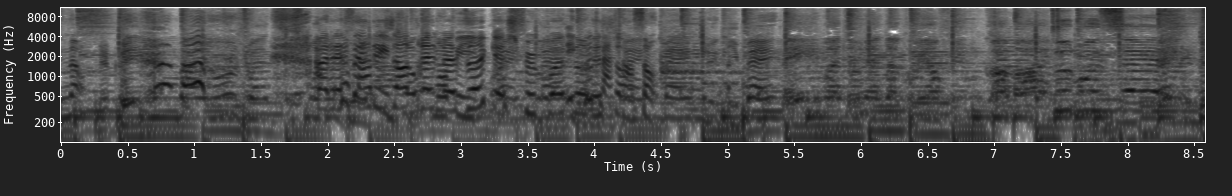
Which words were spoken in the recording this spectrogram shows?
Non, mais est déjà en train de me dire que je peux pas dire la chanson. Bang, Lucky Bang. Tout le monde sait.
